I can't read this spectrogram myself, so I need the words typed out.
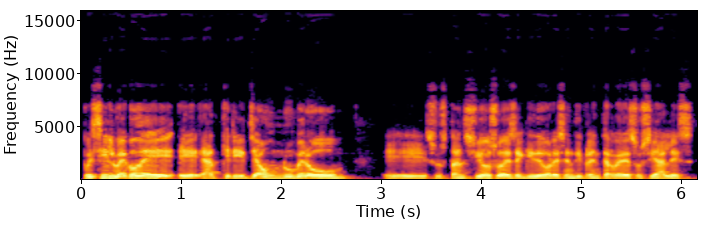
Pues sí, luego de eh, adquirir ya un número eh, sustancioso de seguidores en diferentes redes sociales,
